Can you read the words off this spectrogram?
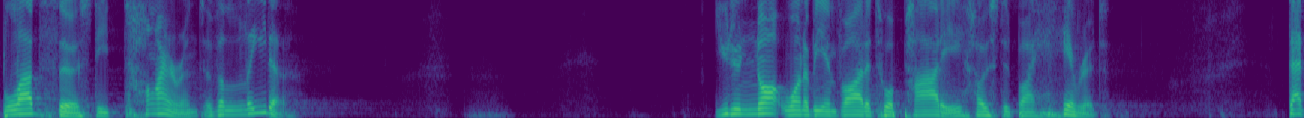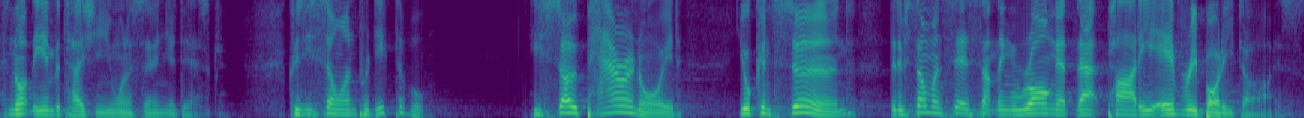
bloodthirsty tyrant of a leader. You do not want to be invited to a party hosted by Herod. That's not the invitation you want to see on your desk because he's so unpredictable. He's so paranoid, you're concerned that if someone says something wrong at that party, everybody dies.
